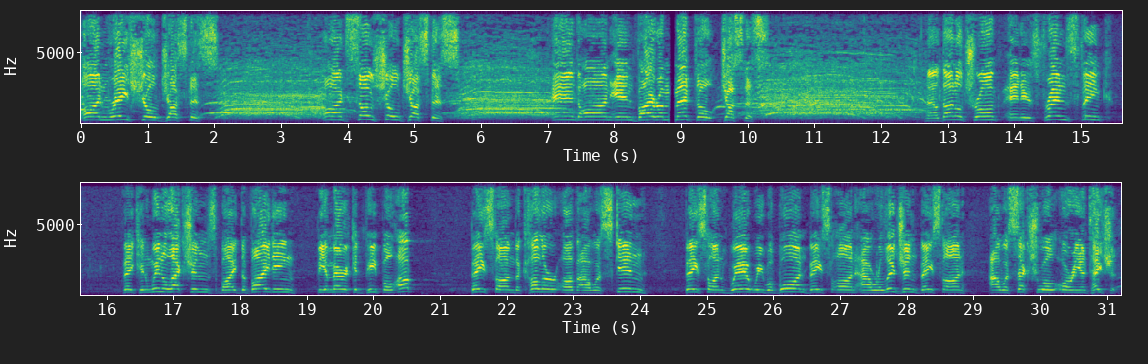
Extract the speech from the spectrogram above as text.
on racial justice, on social justice, and on environmental justice? Now, Donald Trump and his friends think they can win elections by dividing the American people up based on the color of our skin, based on where we were born, based on our religion, based on our sexual orientation.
